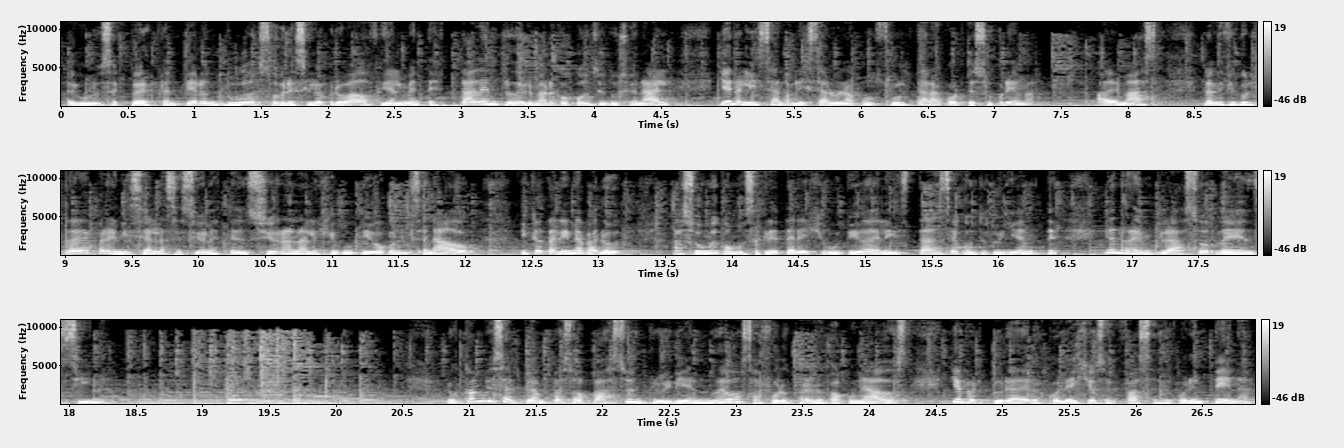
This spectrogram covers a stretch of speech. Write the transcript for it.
Algunos sectores plantearon dudas sobre si lo aprobado finalmente está dentro del marco constitucional y analizan realizar una consulta a la Corte Suprema. Además, las dificultades para iniciar las sesiones tensionan al Ejecutivo con el Senado y Catalina Parot asume como secretaria ejecutiva de la instancia constituyente en reemplazo de Encina. Los cambios al plan paso a paso incluirían nuevos aforos para los vacunados y apertura de los colegios en fases de cuarentena.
